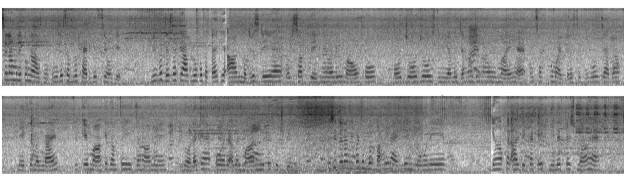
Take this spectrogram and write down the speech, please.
अस्सलाम वालेकुम नाज़रीन, उम्मीद है सब लोग खैरियत से होंगे। वीवर जैसा कि आप लोगों को पता है कि आज मदर्स डे है और सब देखने वाली माओ को और जो जो इस दुनिया में जहाँ जहाँ माएँ हैं, उन सबको हमारी तरफ़ से बहुत ज़्यादा नेक तमन्नाएँ क्योंकि माँ के दम से ही जहाँ में रौनक है और अगर माँ नहीं तो कुछ भी नहीं। इसी तरह वीवर जब लोग बाहर आए थे, हम लोगों ने यहाँ पर आज देखा कि एक मेहनत कश माँ है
